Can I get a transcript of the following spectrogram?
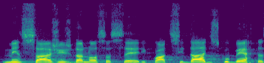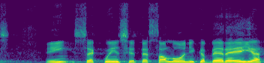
mensagens da nossa série. Quatro cidades cobertas em sequência: Tessalônica, Bereia,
